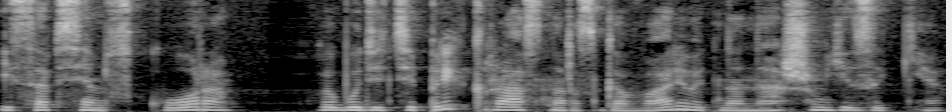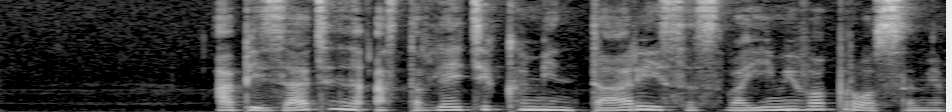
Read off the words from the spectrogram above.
и совсем скоро вы будете прекрасно разговаривать на нашем языке. Обязательно оставляйте комментарии со своими вопросами.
